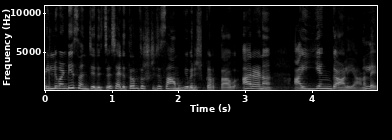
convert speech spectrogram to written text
വില്ലുവണ്ടി സഞ്ചരിച്ച് ചരിത്രം സൃഷ്ടിച്ച സാമൂഹ്യ പരിഷ്കർത്താവ് ആരാണ്? അയ്യങ്കാളിയാണ് അല്ലേ?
